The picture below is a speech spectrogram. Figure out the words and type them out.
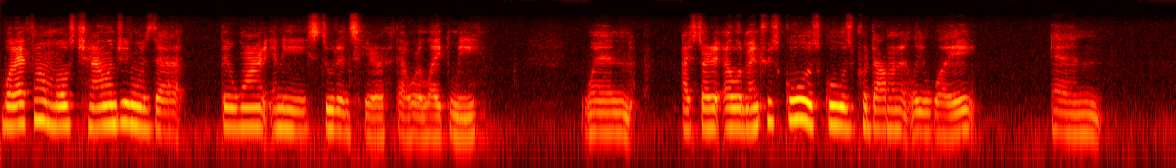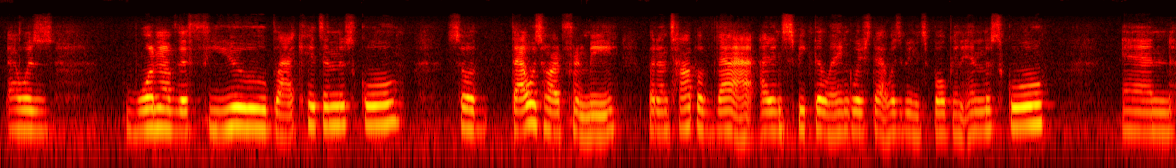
What I found most challenging was that there weren't any students here that were like me. When I started elementary school, the school was predominantly white, and I was one of the few black kids in the school. So that was hard for me. But on top of that, I didn't speak the language that was being spoken in the school. And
